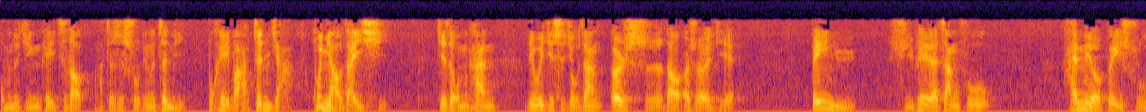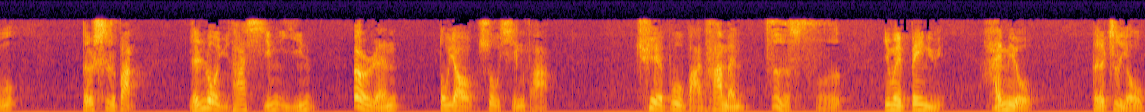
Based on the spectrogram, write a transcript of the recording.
我们都已经可以知道啊，这是属灵的真理，不可以把真假混淆在一起。接着我们看利未记十九章二十到二十二节，卑女许配的丈夫还没有被赎得释放，人若与他行淫，二人都要受刑罚，却不把他们致死，因为卑女还没有得自由。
